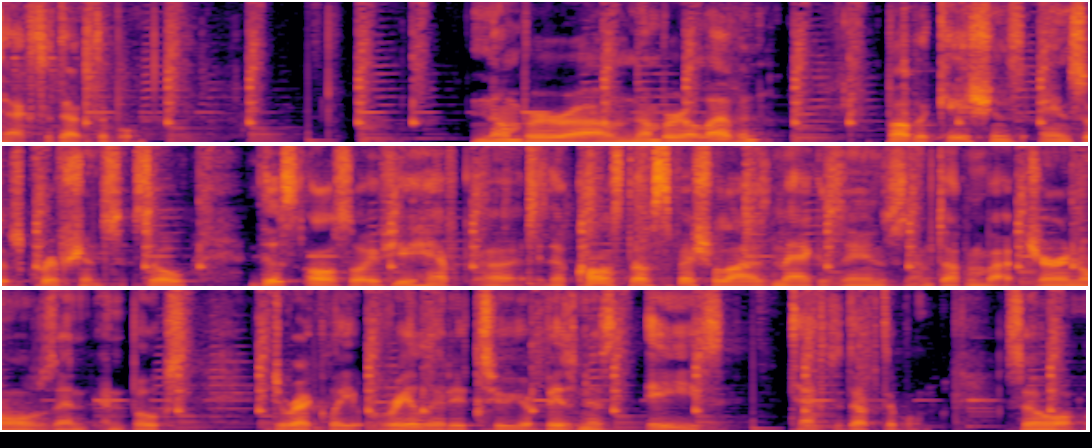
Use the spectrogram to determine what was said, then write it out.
tax deductible. Number um, number eleven, publications and subscriptions. So this also, if you have uh, the cost of specialized magazines, I'm talking about journals and, and books directly related to your business is tax deductible. So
